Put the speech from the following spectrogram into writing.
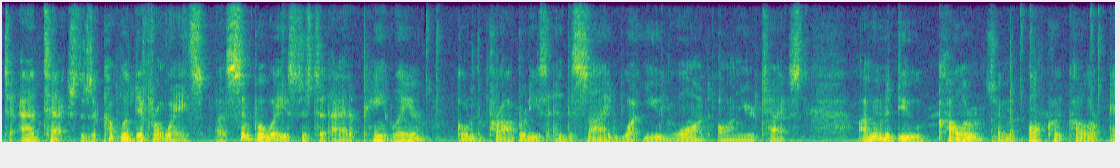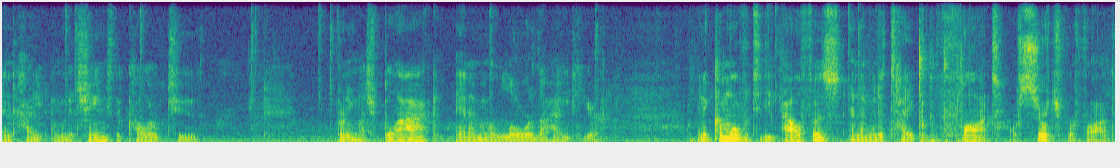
to add text, there's a couple of different ways. A simple way is just to add a paint layer go to the properties and decide what you want on your text. I'm going to do color, so I'm going to alt click color and height. I'm going to change the color to pretty much black and I'm going to lower the height here. I'm going to come over to the alphas and I'm going to type font or search for font.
